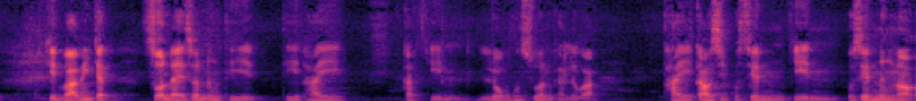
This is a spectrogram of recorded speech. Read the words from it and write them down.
100%คิดว่ามีจักส่วนใดส่วนหนึ่งที่ที่ไทยกับจีนลงหุ้นส่วนกันหรือว่า ไทย 90%จีนเปอร์เซ็นต์หนึ่งเนาะ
